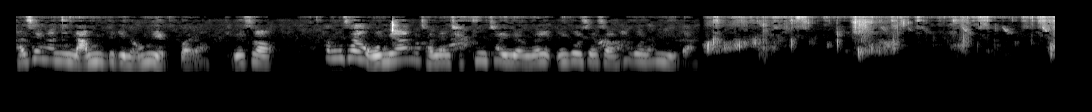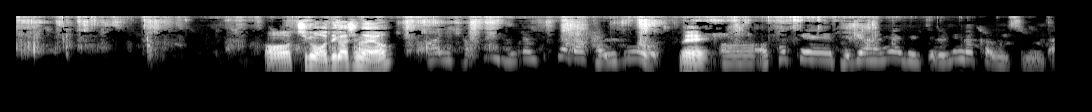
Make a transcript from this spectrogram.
자생하는 나무들이 너무 예뻐요. 그래서 항상 오면 저는 작품 촬영을 이곳에서 하곤 합니다. 어, 지금 어디 가시나요? 아, 이 작품 잠깐 숲에다 걸고, 네. 어, 어떻게 배경을 해야 될지를 생각하고 있습니다.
